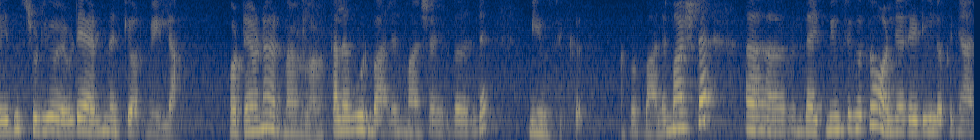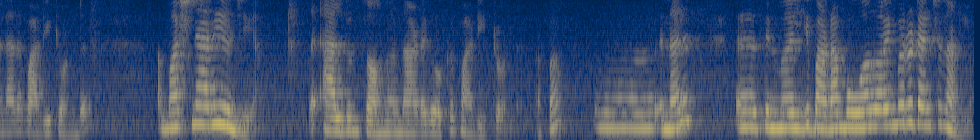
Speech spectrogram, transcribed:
ഏത് സ്റ്റുഡിയോ എവിടെയായിരുന്നു എനിക്ക് ഓർമ്മയില്ല. കോട്ടയമാണ് എറണാകുളമാണ് കലവൂർ ബാലൻ മാഷായിരുന്നു അതിന്റെ മ്യൂസിക്. അപ്പോൾ ബാലൻ മാഷിന്റെ ലൈറ്റ് മ്യൂസിക്കൊക്കെ ഓൺലൈൻ റേഡിയോയിലൊക്കെ ഞാൻ അല്ലാതെ പാടിയിട്ടുണ്ട്. മാഷിനെ അറിയുകയും ചെയ്യാം. ആൽബം സോങ് നാടകമൊക്കെ പാടിയിട്ടുണ്ട്. അപ്പം ഏഹ്, സിനിമയിലേക്ക് പാടാൻ പോവുക എന്ന് പറയുമ്പോൾ ഒരു ടെൻഷനാണല്ലോ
